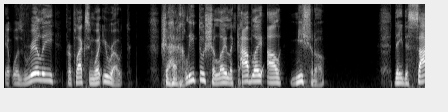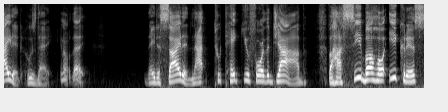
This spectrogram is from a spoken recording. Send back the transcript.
it was really perplexing what you wrote. Al mishra. They decided, who's they? You know, they. They decided not to take you for the job. Vahasiba ikris,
